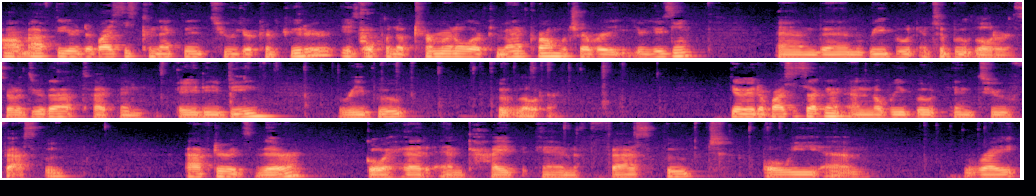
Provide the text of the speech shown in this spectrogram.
um, after your device is connected to your computer is open up terminal or command prompt, whichever you're using and then reboot into bootloader. So to do that, type in adb reboot bootloader. Give your device a second and it'll reboot into fastboot. After it's there, go ahead and type in fastboot OEM write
